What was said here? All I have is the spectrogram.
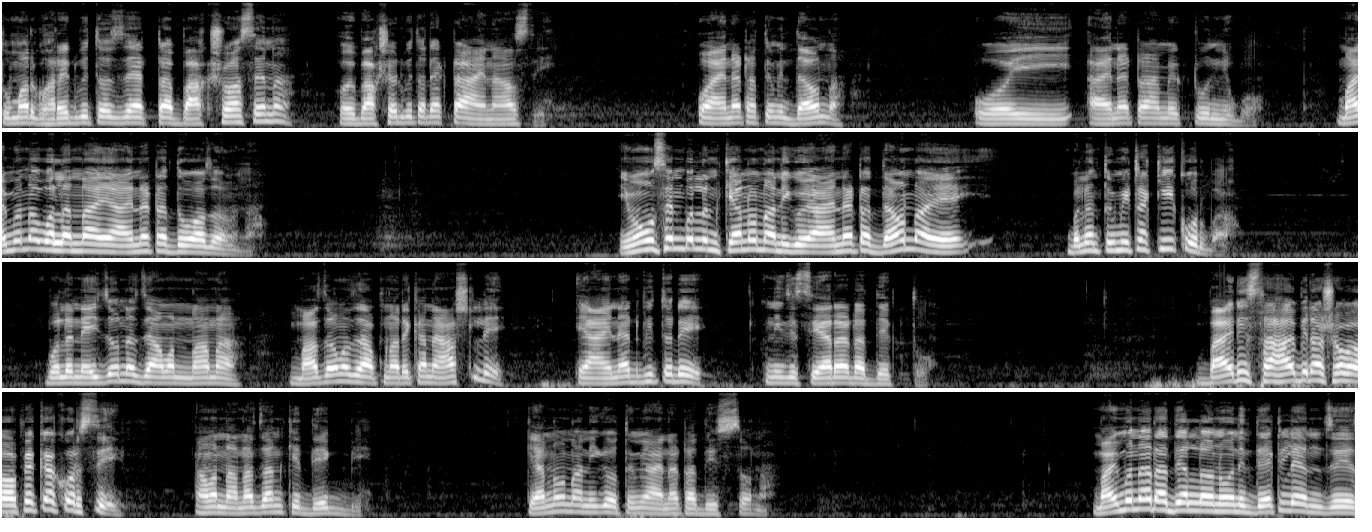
তোমার ঘরের ভিতর যে একটা বাক্স আছে না, ওই বাক্সের ভিতরে একটা আয়না আছে। ওই আয়নাটা তুমি দাও না, ওই আয়নাটা আমি একটু নিব। মাইমুনা বললেন, না, এই আয়নাটা দেওয়া যাবে না। ইমাম হোসেন বললেন, কেন নানি গো আয়নাটা দাও না বলেন তুমি এটা কী করবা? বলেন, এই জন্য যে আমার নানা মাঝে মাঝে আপনার এখানে আসলে এই আয়নার ভিতরে নিজে চেহারাটা দেখতো। বাইরের সাহাবিরা সবাই অপেক্ষা করছে, আমার নানাজানকে দেখবে। কেন নানি গো, তুমি আয়নাটা দিচ্ছ না? মাইমুনা রাদিয়াল্লাহ উনি দেখলেন যে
